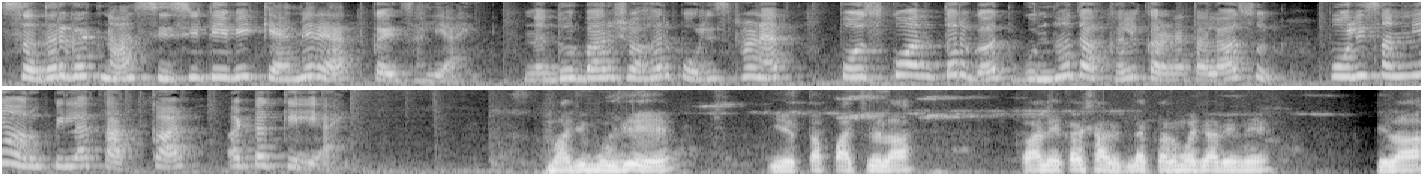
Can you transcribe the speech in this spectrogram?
सदर घटना सीसीटीव्ही कॅमेऱ्यात कैद झाली आहे. नंदुरबार शहर पोलीस ठाण्यात पोस्को अंतर्गत गुन्हा दाखल करण्यात आला असून पोलिसांनी आरोपीला तात्काळ अटक केली आहे. माझी मुलगी आहे. इयत्ता पाचवीला काल एका शाळेतल्या कर्मचारीने तिला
